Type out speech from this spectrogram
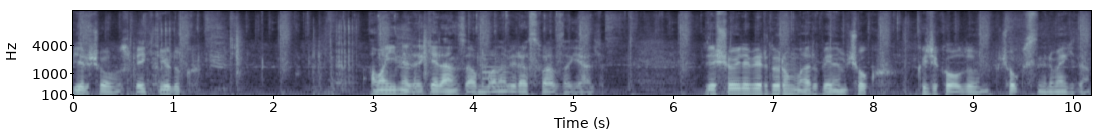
birçoğumuz bekliyorduk. Ama yine de gelen zam bana biraz fazla geldi. Bir de şöyle bir durum var benim çok gıcık olduğum, çok sinirime giden.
